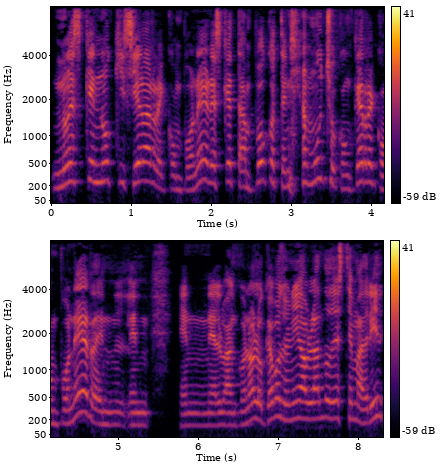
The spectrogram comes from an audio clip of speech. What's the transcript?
no es que no quisiera recomponer, es que tampoco tenía mucho con qué recomponer en, en, el banco, ¿no? Lo que hemos venido hablando de este Madrid,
